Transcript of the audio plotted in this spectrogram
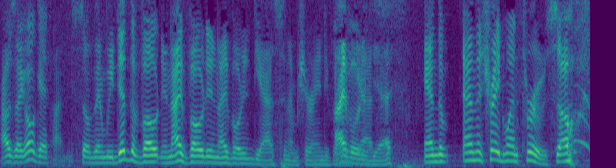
I was like, okay, fine. So then we did the vote, and I voted, and I voted yes, and I'm sure Andy voted I voted yes. and the and the trade went through. So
